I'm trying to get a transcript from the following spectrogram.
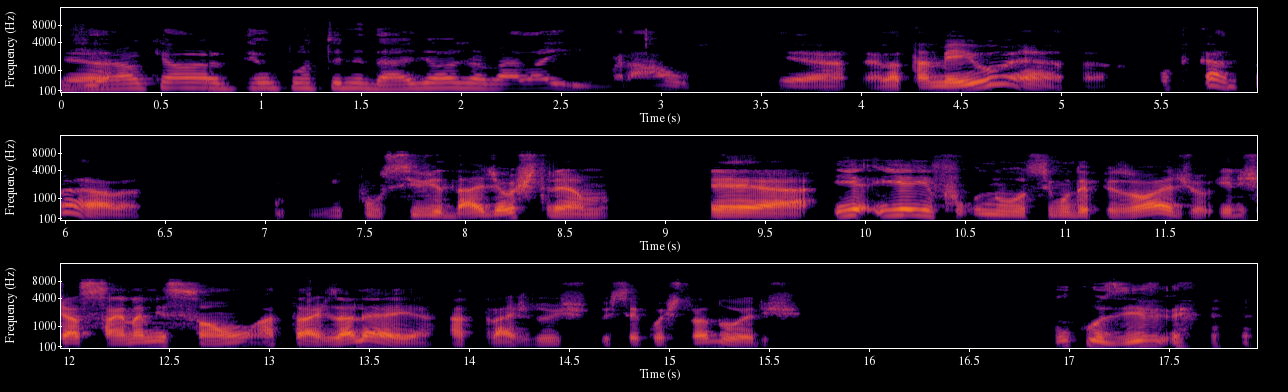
Em É. geral que ela tem oportunidade, ela já vai lá e vral. É, ela tá meio. É, tá complicado pra ela. Impulsividade ao extremo. É, e, e aí, no segundo episódio, ele já sai na missão atrás da Leia, atrás dos, dos sequestradores. Inclusive,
